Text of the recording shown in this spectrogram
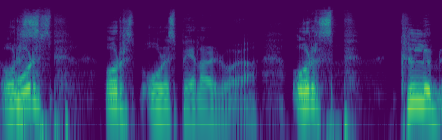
Orsp. Orsp. Årets spelare då ja. URSP, klubb,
